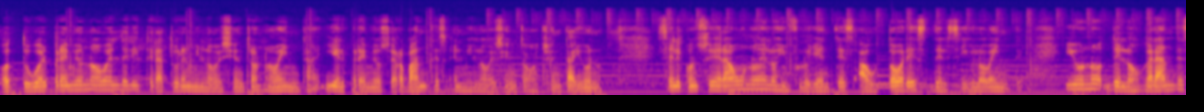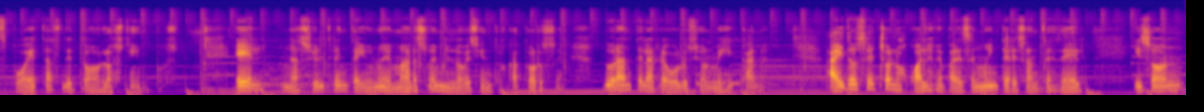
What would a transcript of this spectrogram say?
Obtuvo el Premio Nobel de Literatura en 1990 y el Premio Cervantes en 1981. Se le considera uno de los influyentes autores del siglo XX y uno de los grandes poetas de todos los tiempos. Él nació el 31 de marzo de 1914 durante la Revolución Mexicana. Hay dos hechos los cuales me parecen muy interesantes de él y son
